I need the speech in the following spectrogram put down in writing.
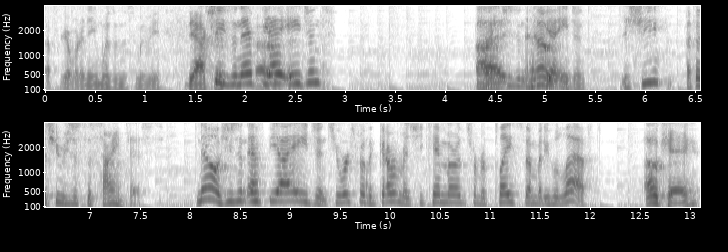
I forget what her name was in this movie. The actress, She's an uh, FBI the- agent. Uh, right? She's an no, FBI agent. Is she? I thought she was just a scientist. No, she's an FBI agent. She works for the government. She came over to replace somebody who left. Okay,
